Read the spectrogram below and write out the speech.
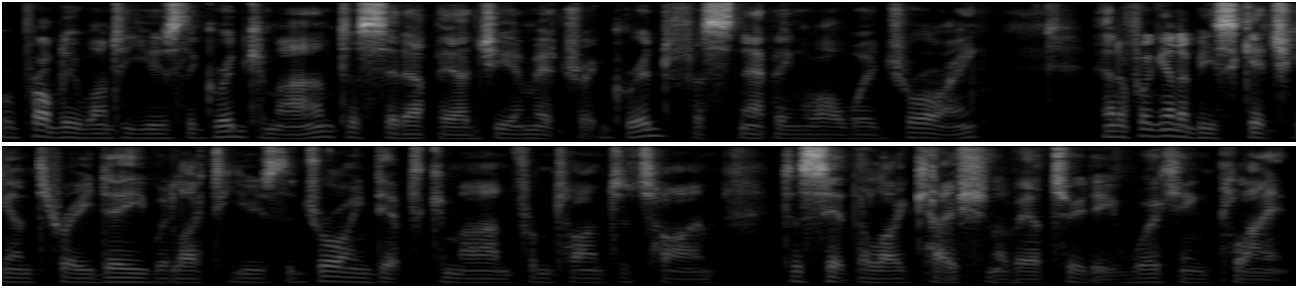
We'll probably want to use the grid command to set up our geometric grid for snapping while we're drawing. And if we're going to be sketching in 3D, we'd like to use the drawing depth command from time to time to set the location of our 2D working plane.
